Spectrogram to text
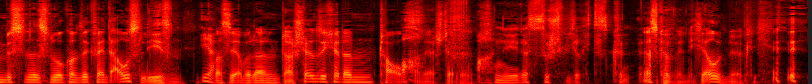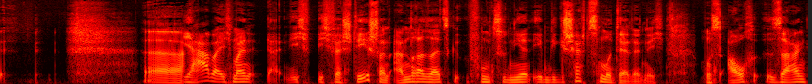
müssten es nur konsequent auslesen. Ja. Was sie aber dann, da stellen sich ja dann taub ach, an der Stelle. Ach nee, das ist zu schwierig. Das können wir Das können wir nicht, ja, unmöglich. ah. Ja, aber ich meine, ich, ich verstehe schon, andererseits funktionieren eben die Geschäftsmodelle nicht. Muss auch sagen,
